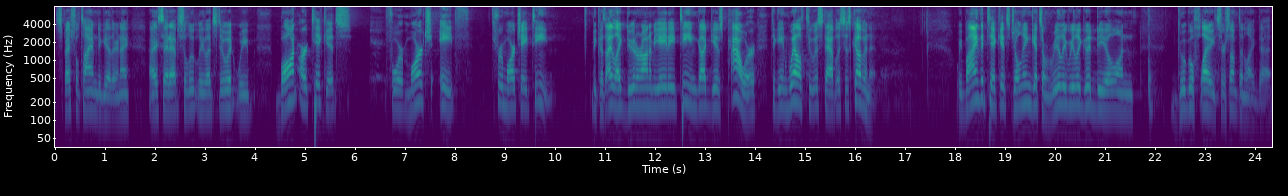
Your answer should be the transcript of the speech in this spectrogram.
special time together. And I, I said, Absolutely, let's do it. We bought our tickets for March 8th through March 18 because I like Deuteronomy 8:18, God gives power to gain wealth to establish his covenant. We buy the tickets, Jolene gets a really really good deal on Google Flights or something like that.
